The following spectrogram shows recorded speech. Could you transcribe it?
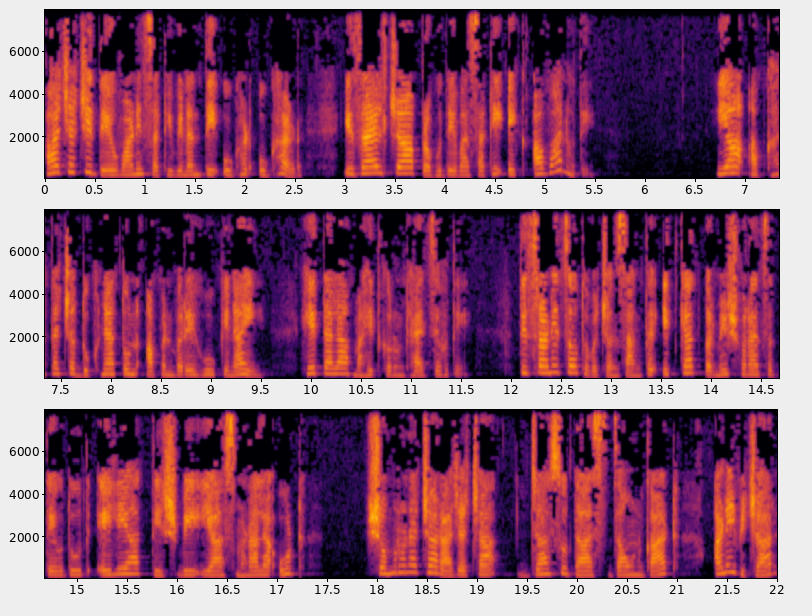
आजची देववाणीसाठी विनंती उघड उघड इस्रायलच्या प्रभुदेवासाठी एक आव्हान होते. या अपघाताच्या दुखण्यातून आपण बरे होऊ की नाही हे त्याला माहीत करून घ्यायचे होते. तिसरं आणि चौथं वचन सांगतं इतक्यात परमेश्वराचा देवदूत एलिया तिशबी यास म्हणाला उठ शमरुनाच्या राजाच्या जासुदास जाऊन गाठ आणि विचार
